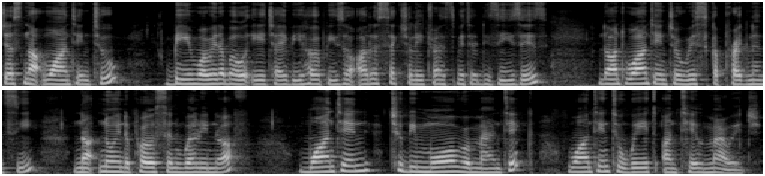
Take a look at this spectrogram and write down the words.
just not wanting to, being worried about HIV, herpes, or other sexually transmitted diseases, not wanting to risk a pregnancy, not knowing the person well enough, wanting to be more romantic, wanting to wait until marriage.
